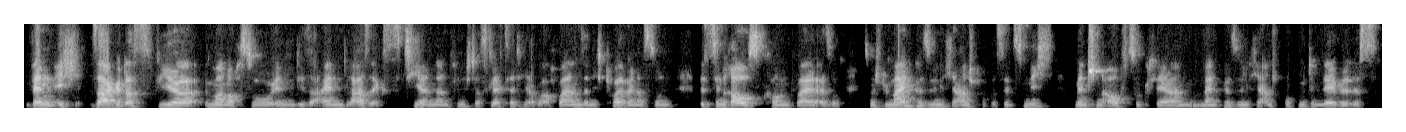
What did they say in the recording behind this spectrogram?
wenn ich sage, dass wir immer noch so in dieser einen Blase existieren, dann finde ich das gleichzeitig aber auch wahnsinnig toll, wenn das so ein bisschen rauskommt, weil also zum Beispiel mein persönlicher Anspruch ist jetzt nicht, Menschen aufzuklären. Mein persönlicher Anspruch mit dem Label ist,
